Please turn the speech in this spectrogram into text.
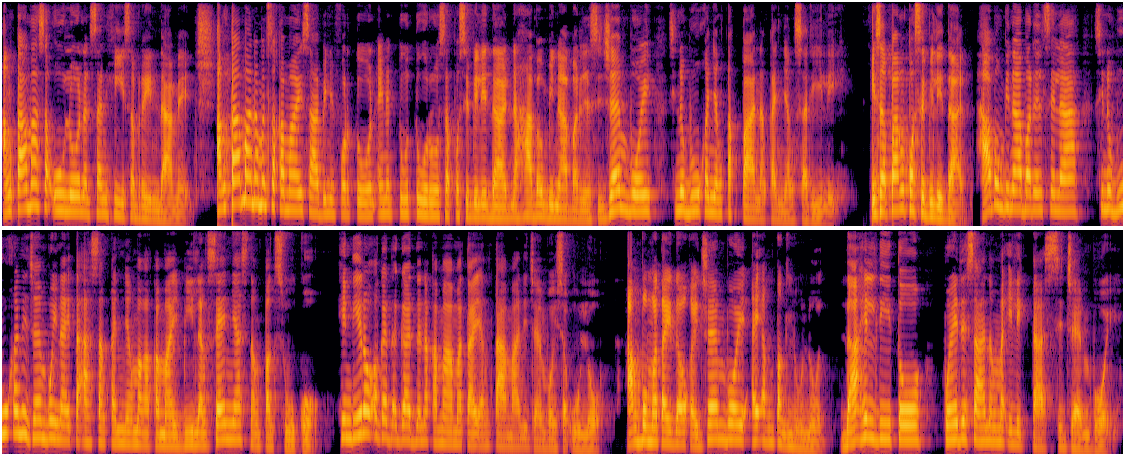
Ang tama sa ulo nagsanhi sa brain damage. Ang tama naman sa kamay, sabi ni Fortune, ay nagtuturo sa posibilidad na habang binabaril si Jemboy, sinubukan niyang takpan ang kanyang sarili. Isa pang posibilidad, habang binabaril sila, sinubukan ni Jemboy na itaas ang kanyang mga kamay bilang senyas ng pagsuko. Hindi raw agad-agad na nakamamatay ang tama ni Jemboy sa ulo. Ang pumatay daw kay Jemboy ay ang paglunod. Dahil dito, pwede sanang mailigtas si Jemboy.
